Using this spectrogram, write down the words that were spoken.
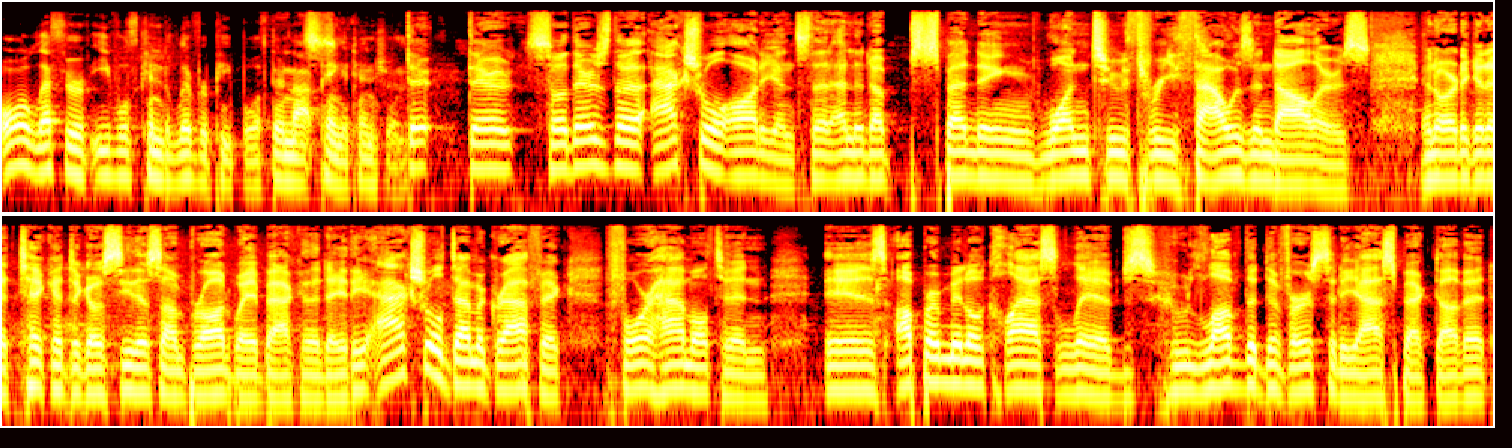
all lesser of evils can deliver people if they're not paying attention. There, there. So there's the actual audience that ended up spending one, two, three thousand dollars in order to get a ticket to go see this on Broadway back in the day. The actual demographic for Hamilton is upper middle class libs who love the diversity aspect of it,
